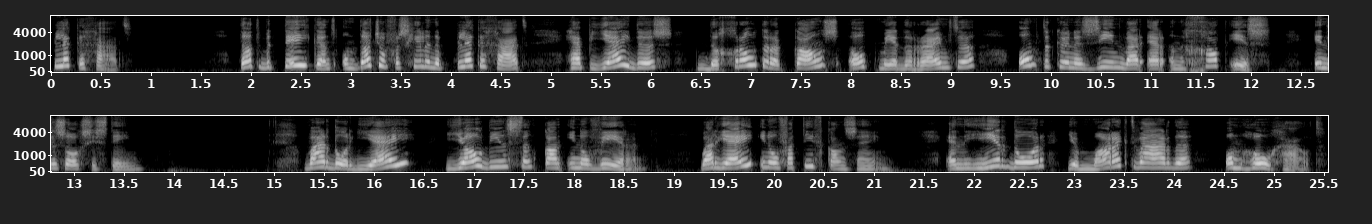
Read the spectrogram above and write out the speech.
plekken gaat. Dat betekent, omdat je op verschillende plekken gaat, heb jij dus de grotere kans, ook meer de ruimte, om te kunnen zien waar er een gat is in het zorgsysteem. Waardoor jij jouw diensten kan innoveren. Waar jij innovatief kan zijn. En hierdoor je marktwaarde omhoog haalt.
